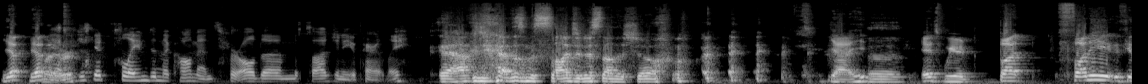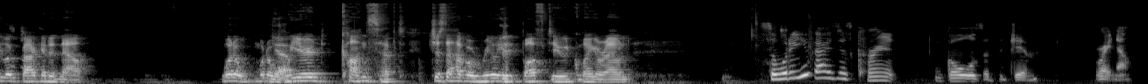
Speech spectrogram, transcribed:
Yep, yep. Whatever. Yeah, just get flamed in the comments for all the misogyny, apparently. Yeah, how could you have this misogynist on the show? Yeah, he, Uh, it's weird, but funny if you look back at it now. What a what a Yeah. weird concept just to have a really buff dude going around. So, what are you guys' current goals at the gym right now?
